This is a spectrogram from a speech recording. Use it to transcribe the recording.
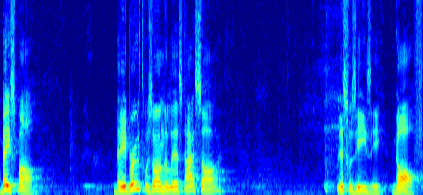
Baseball, Babe Ruth was on the list I saw. This was easy. Golf,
